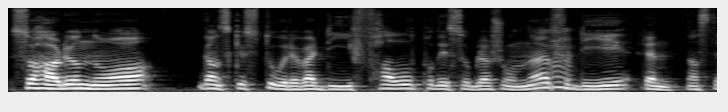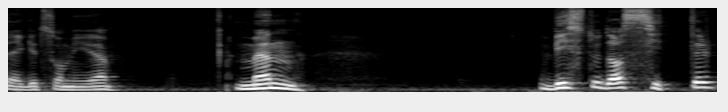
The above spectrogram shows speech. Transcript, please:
så har du jo nå ganske store verdifall på disse oblasjonene mm. fordi renten har steget så mye. Men hvis du da sitter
